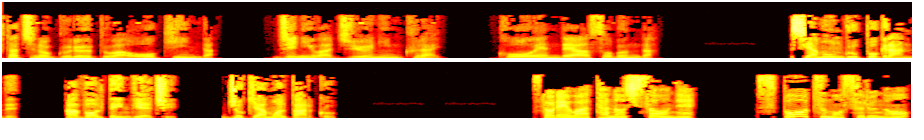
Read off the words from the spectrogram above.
たちのグループは大きいんだ。ジニは10人くらい。公園で遊ぶんだ。Siamo un gruppo grande. A volte in dieci. Giochiamo al parco. それは楽しそうね。スポーツもするの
